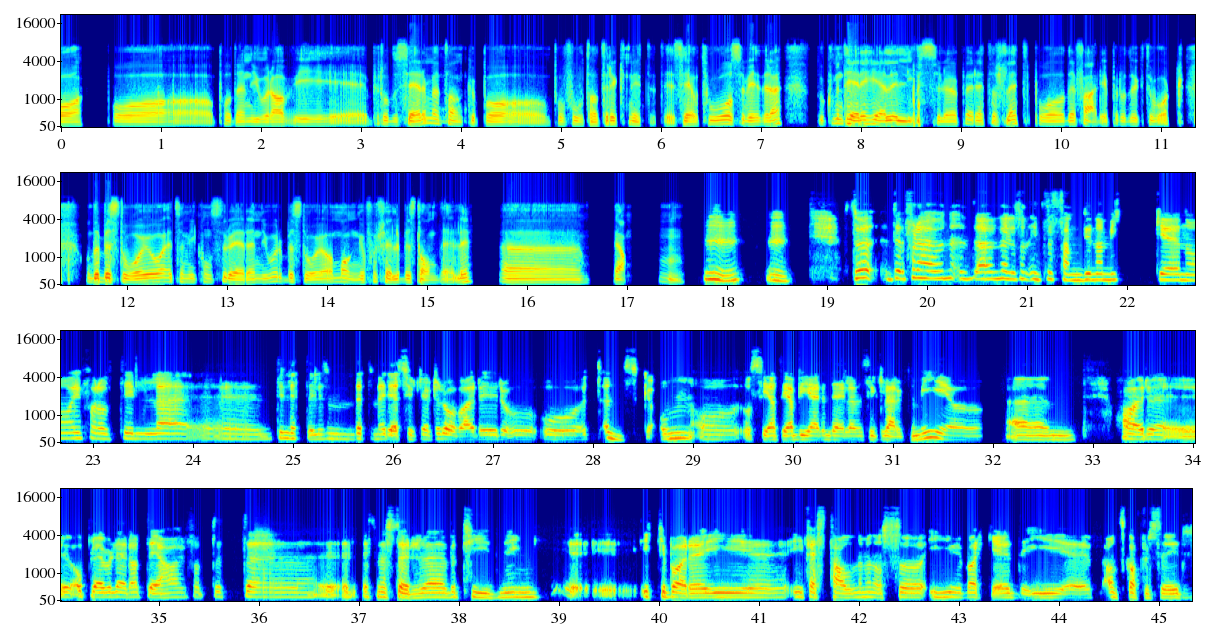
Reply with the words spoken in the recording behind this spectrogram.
på, på, den jorda vi produserer, med tanke på, på fotavtrykk knyttet til CO2 osv. Dokumentere hele livsløpet rett og slett på det ferdige produktet vårt. Og det består jo, Ettersom vi konstruerer en jord, består jo av mange forskjellige bestanddeler. Uh, ja. Mm. Mm, mm. Så, for det er jo en, det er en veldig sånn interessant dynamikk nå i forhold til, eh, til dette, liksom, dette, med resirkulerte råvarer og, og, et ønske om å, si at ja, vi er en del av en sirkulær økonomi. og um, har, eh, Opplever dere at det har fått et, et med større betydning, ikke bare i, i festtalene, men også i marked, i anskaffelser?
